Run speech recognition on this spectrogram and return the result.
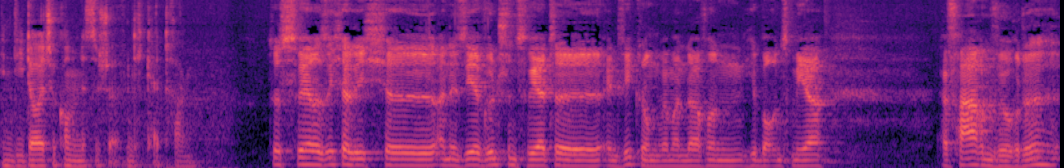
in die deutsche kommunistische Öffentlichkeit tragen. Das wäre sicherlich äh, eine sehr wünschenswerte Entwicklung, wenn man davon hier bei uns mehr erfahren würde.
